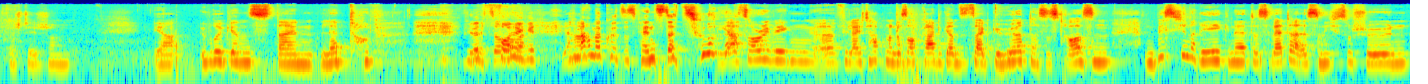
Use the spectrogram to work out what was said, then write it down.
Ich verstehe schon. Ja, übrigens, dein Laptop wird voll. Ich mach mal kurz das Fenster zu. Ja, sorry wegen, äh, vielleicht hat man das auch gerade die ganze Zeit gehört, dass es draußen ein bisschen regnet, das Wetter ist nicht so schön,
